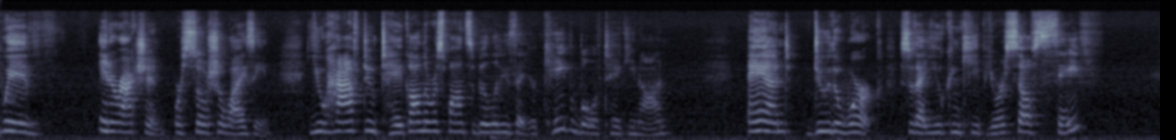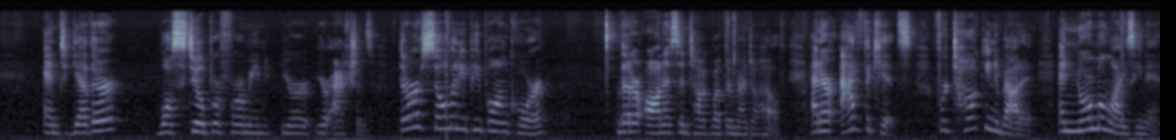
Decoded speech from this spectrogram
with interaction or socializing, you have to take on the responsibilities that you're capable of taking on and do the work so that you can keep yourself safe and together while still performing your your actions. There are so many people on Corps that are honest and talk about their mental health and are advocates for talking about it and normalizing it,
